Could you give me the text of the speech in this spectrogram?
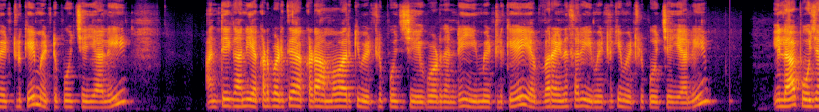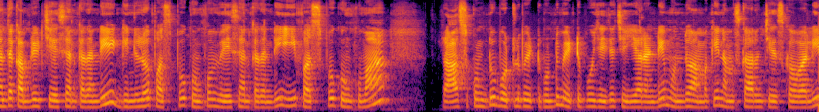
మెట్లుకే మెట్టు పూజ చేయాలి. అంతేగాని ఎక్కడ పడితే అక్కడ అమ్మవారికి మెట్లు పూజ చేయకూడదండి. ఈ మెట్లకే ఎవరైనా సరే ఈ మెట్లకి మెట్లు పూజ చేయాలి. ఇలా పూజ అంతా కంప్లీట్ చేశాను కదండి. గిన్నెలో పసుపు కుంకుమ వేశాను కదండి. ఈ పసుపు కుంకుమ రాసుకుంటూ బొట్లు పెట్టుకుంటూ మెట్టు పూజ అయితే చేయాలండి. ముందు అమ్మకి నమస్కారం చేసుకోవాలి.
